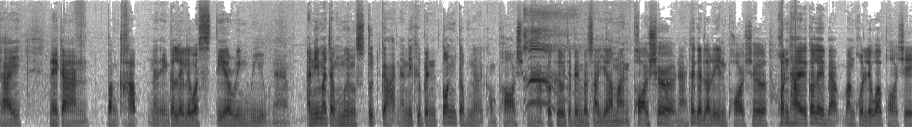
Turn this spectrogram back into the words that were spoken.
ใช้ในการบังคับ นั่นเองก็เลยเรียกว่า steering wheel นะครับ อันนี้มาจากเมืองสตุตการ์ดนะนี่คือเป็นต้นกำเนิดของ Porsche นะครับก็คือจะเป็นภาษาเยอรมัน Porsche นะถ้าเกิดเราได้ยิน Porsche คนไทยก็เลยแบบบางคนเรียกว่า Porsche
